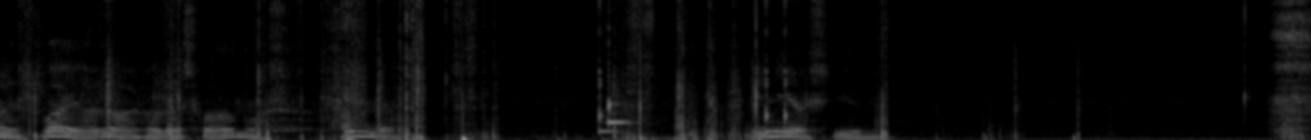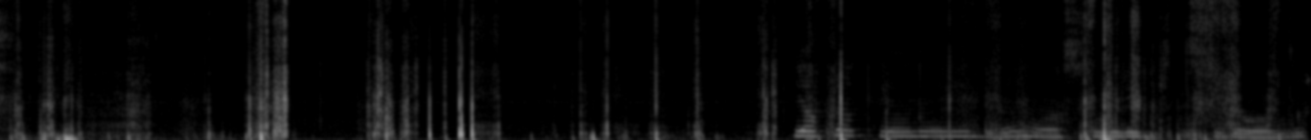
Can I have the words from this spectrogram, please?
Evet, bayağı bir arkadaş falan var. Şimdi yeni yaş diyelim. Yaprak yağını iyidir ama su birikintisi de olur.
